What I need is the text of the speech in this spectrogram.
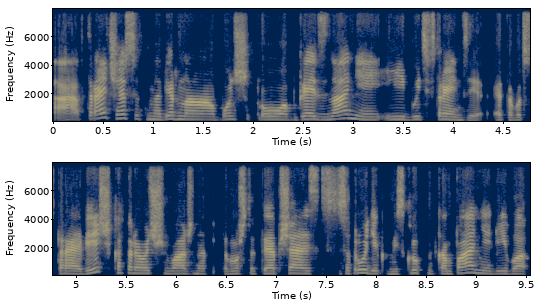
А вторая часть, это, наверное, больше про апгрейд знаний и быть в тренде. Это вот вторая вещь, которая очень важна, потому что ты общаешься с сотрудниками из крупных компаний, либо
